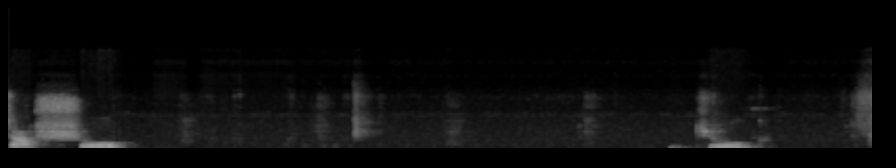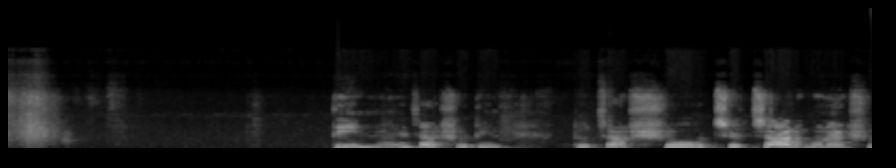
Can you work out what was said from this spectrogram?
চারশো যোগ তিন মানে চারশো তিন। তো চারশো হচ্ছে চার গুণ একশো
